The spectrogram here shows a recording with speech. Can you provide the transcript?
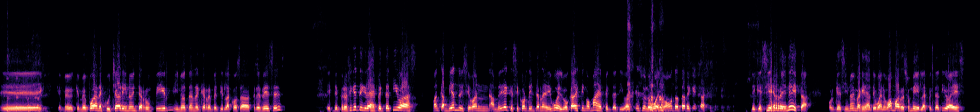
eh, que, me, puedan escuchar y no interrumpir y no tener que repetir las cosas tres veces. Este, pero fíjate que las expectativas van cambiando y se van, a medida que se corta Internet y vuelvo, cada vez tengo más expectativas. Eso es lo bueno. Vamos a tratar de que, de que cierre en esta. Porque si no, imagínate, bueno, vamos a resumir. La expectativa es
